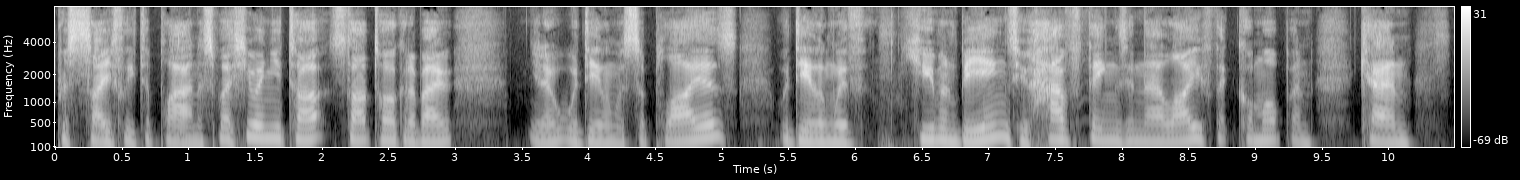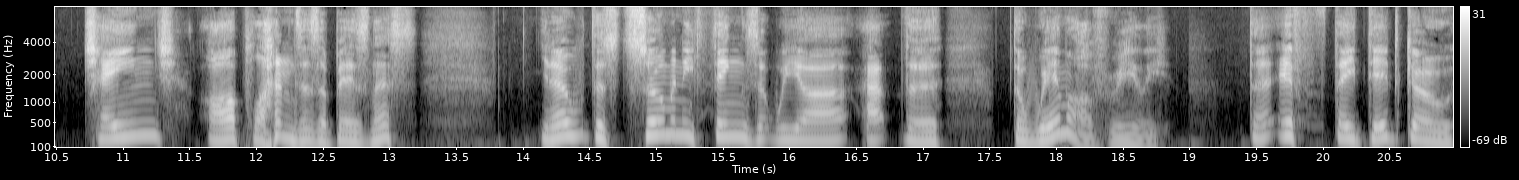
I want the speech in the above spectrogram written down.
precisely to plan, especially when you ta- start talking about, you know, we're dealing with suppliers, we're dealing with human beings who have things in their life that come up and can change our plans as a business. You know, there's so many things that we are at the the whim of, really. That if they did go,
